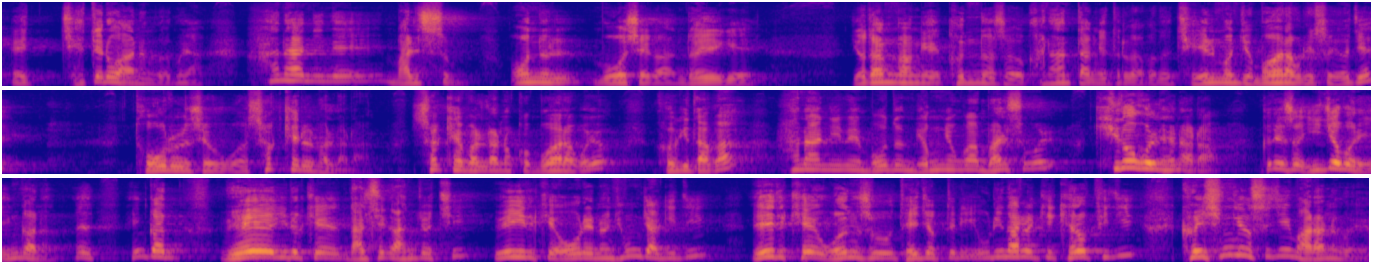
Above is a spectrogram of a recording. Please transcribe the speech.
예, 제대로 아는 거 뭐냐? 하나님의 말씀. 오늘 모세가 너에게 여단강에 건너서 가나안 땅에 들어가거든 제일 먼저 뭐라고 그랬어요 어제? 돌을 세우고 석회를 발라라. 석회 발라놓고 뭐 하라고요? 거기다가 하나님의 모든 명령과 말씀을 기록을 해놔라. 그래서 잊어버려 인간은. 그러니까 왜 이렇게 날씨가 안 좋지? 왜 이렇게 올해는 흉작이지? 왜 이렇게 원수 대적들이 우리나라를 이렇게 괴롭히지? 그건 신경 쓰지 말라는 거예요.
